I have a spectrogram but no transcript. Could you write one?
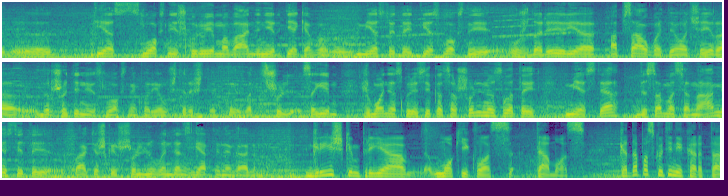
e, tie sluoksniai, iš kurių įma vandenį ir tiekia miestui, tai tie sluoksniai uždari ir jie apsaugoti, o čia yra viršutiniai sluoksniai, kurie užteršti. Tai, va, šul, sakykim, žmonės, kurie įkasa šulinius, va, tai mieste, visame senamestį, tai faktiškai šulinių vandens gerti negalima. Grįžkim prie mokyklos temos. Kada paskutinį kartą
